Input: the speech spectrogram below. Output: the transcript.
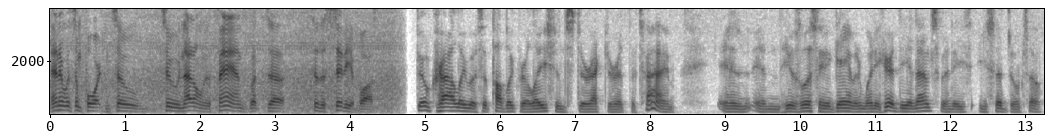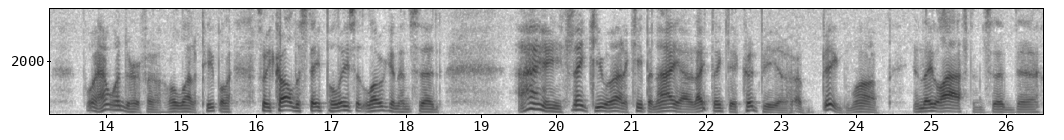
and it was important to, to not only the fans, but uh, to the city of Boston. Bill Crowley was the public relations director at the time, and, and he was listening to game, and when he heard the announcement, he, he said to himself, boy, I wonder if a whole lot of people. So he called the state police at Logan and said, I think you ought to keep an eye out. I think there could be a, a big mob. And they laughed and said, uh,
